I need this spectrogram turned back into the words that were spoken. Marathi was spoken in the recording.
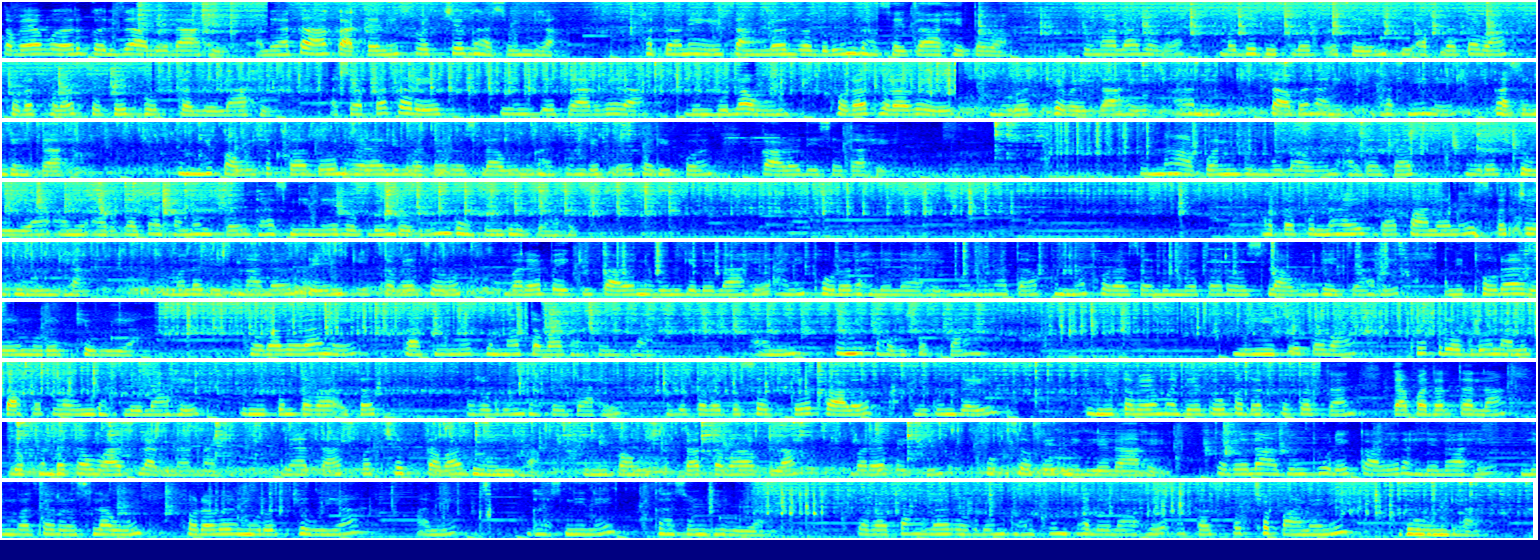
तव्यावर गंज आलेला आहे आणि आता कात्याने स्वच्छ घासून घ्या. हाताने चांगलं रगडून घासायचा आहे तवा. तुम्हाला बघा मध्ये दिसलंच असेल की आपला तवा थोडा थोडा सफेद होत चाललेला आहे. अशा प्रकारे तीन ते चार वेळा लिंबू लावून थोडा थोडा वेळ मुरत ठेवायचा आहे आणि साबण आणि घासणीने घासून घ्यायचा आहे. तुम्ही पाहू शकता दोन वेळा लिंबाचा रस लावून घासून घेतले तरी पण काळं दिसत आहे. पुन्हा आपण लिंबू लावून अर्धा तास मुरत ठेवूया आणि अर्धा तासानंतर घासणीने रगडून रगडून घासून घ्यायचे आहे. आता पुन्हा एकदा पाण्याने स्वच्छ धुवून घ्या. तुम्हाला दिसून आलं असेल की तव्याचं बऱ्यापैकी काळं निघून गेलेलं आहे आणि थोडं राहिलेलं आहे. म्हणून आता पुन्हा थोडासा लिंबाचा रस लावून घ्यायचा आहे आणि थोडा वेळ मुरत ठेवूया. थोड्या वेळाने घासणीने पुन्हा तवा घासून घ्या. आणि तुम्ही पाहू शकता मी इथे तवा खूप रगडून आणि ताकद लावून घासलेला आहे. तुम्ही पण तवा असाच रगडून घासायचा आहे. म्हणजे तव्याचं सगळं काळं निघून जाईल. तुम्ही तव्यामध्ये जो पदार्थ करता त्या पदार्थाला लोखंडाचा वास लागणार नाही. आणि आता स्वच्छ तवा धुवून घ्या. तुम्ही पाहू शकता तवा आपला बऱ्यापैकी खूप सफेद निघलेला आहे. तव्याला अजून थोडे काळे राहिलेलं आहे. लिंबाचा रस लावून थोडा वेळ मुरत ठेवूया आणि घासणीने घासून घेऊया. तवा चांगला रगडून घासून झालेला आहे. आता स्वच्छ पाण्याने धुवून घ्या.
